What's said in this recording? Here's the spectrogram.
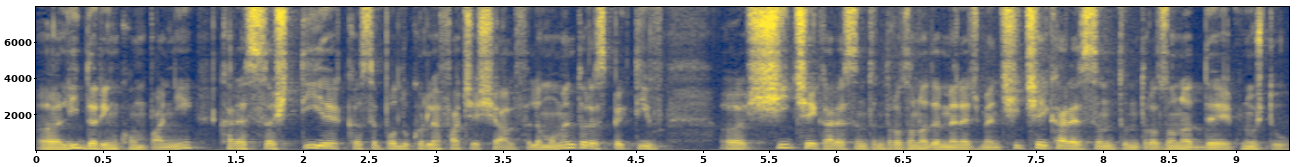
uh, lideri în companii care să știe că se pot lucrurile face și altfel. În momentul respectiv, uh, și cei care sunt într-o zonă de management și cei care sunt într-o zonă de, nu știu,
